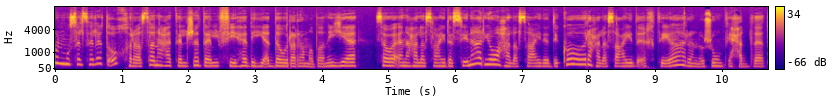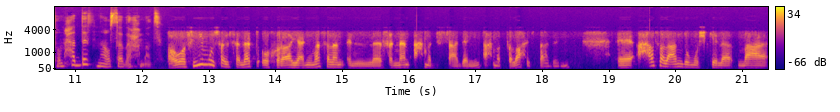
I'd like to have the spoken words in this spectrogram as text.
من مسلسلات أخرى صنعت الجدل في هذه الدورة الرمضانية سواء على صعيد السيناريو على صعيد الديكور على صعيد اختيار النجوم في حد ذاتهم؟ حدثنا أستاذ أحمد. هو في مسلسلات أخرى يعني مثلا الفنان أحمد السعدني أحمد صلاح السعدني آه، حصل عنده مشكلة مع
